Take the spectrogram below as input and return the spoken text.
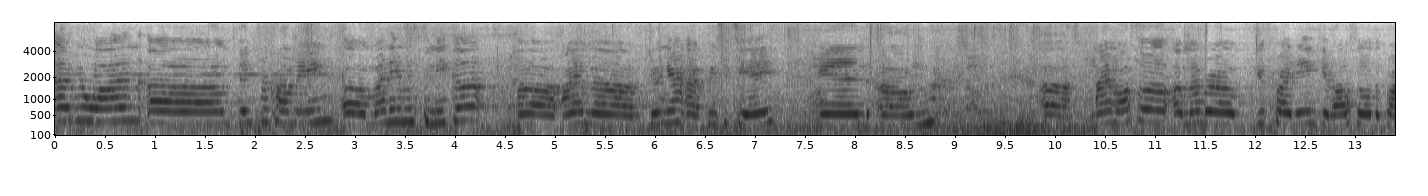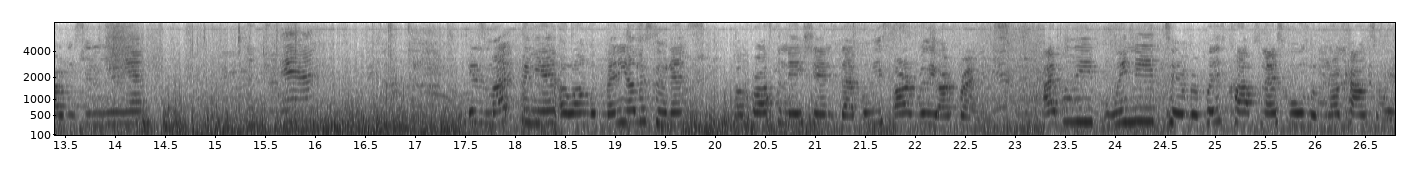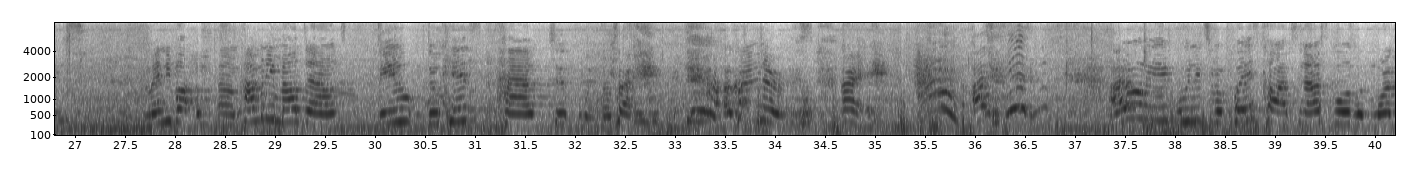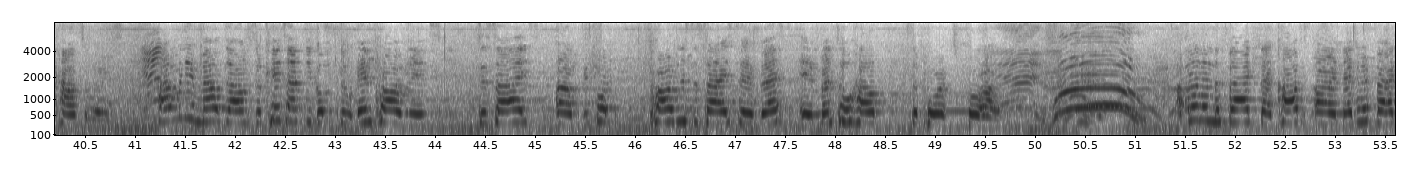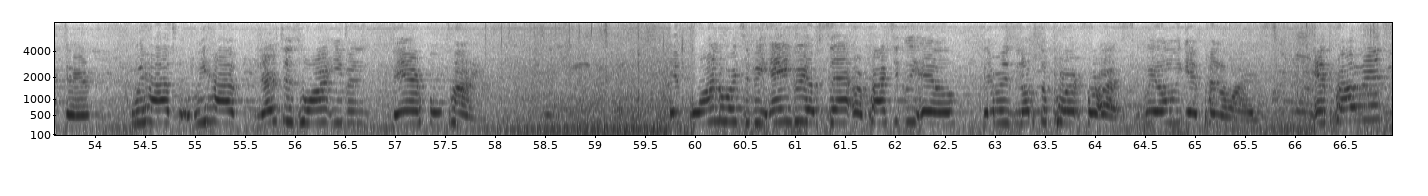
everyone. Um, thanks for coming. Uh, my name is Tanika. Uh, I am a junior at PCTA, and um, uh, I am also a member of Youth Pride Inc. and also the Providence Student Union. And it is my opinion, along with many other students across the nation, that police aren't really our friends. I believe we need to replace cops in our schools with more counselors. Many, um, how many meltdowns do you, do kids have to, wait, I'm sorry. I'm kind of nervous. All right. I, I believe we need to replace cops in our schools with more counselors. How many meltdowns do kids have to go through in Providence decides, um, before Providence decides to invest in mental health support for us? Other than the fact that cops are a negative factor, we have we have nurses who aren't even there full time. If one were to be angry, upset, or practically ill, there is no support for us. We only get penalized. In Providence,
